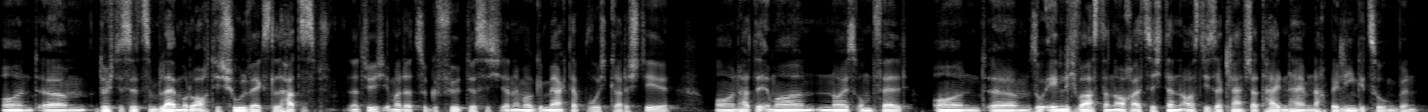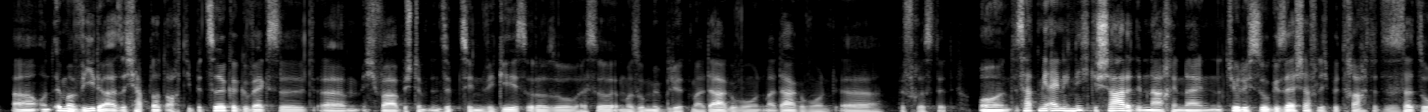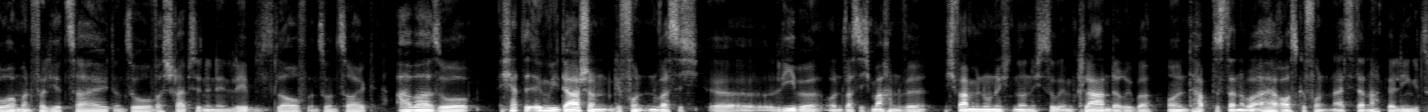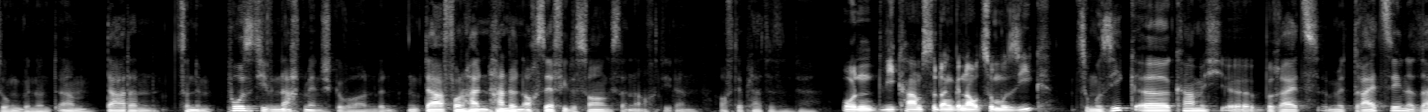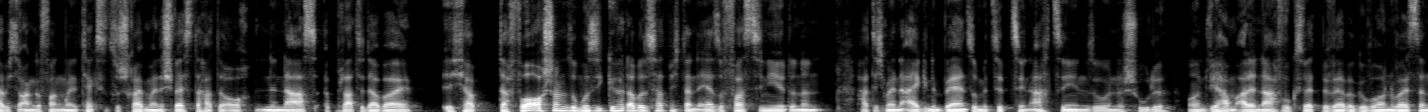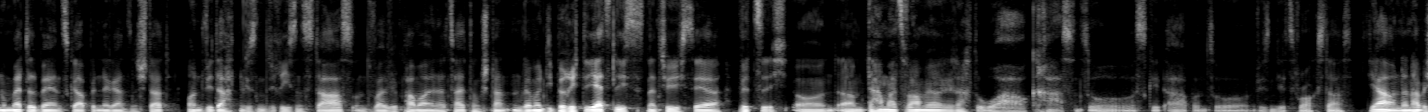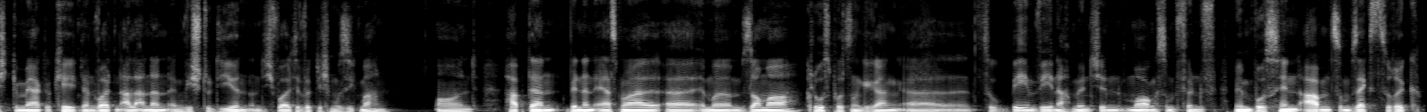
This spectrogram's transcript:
Und ähm, durch das Sitzenbleiben oder auch die Schulwechsel hat es natürlich immer dazu geführt, dass ich dann immer gemerkt habe, wo ich gerade stehe und hatte immer ein neues Umfeld. Und ähm, so ähnlich war es dann auch, als ich dann aus dieser Kleinstadt Heidenheim nach Berlin gezogen bin. Äh, und immer wieder, also ich habe dort auch die Bezirke gewechselt. Ähm, ich war bestimmt in 17 WGs oder so, weißt du, immer so möbliert, mal da gewohnt, mal da gewohnt, äh, befristet. Und es hat mir eigentlich nicht geschadet im Nachhinein. Natürlich so gesellschaftlich betrachtet ist es halt so, oh, man verliert Zeit und so, was schreibst du denn in den Lebenslauf und so ein Zeug. Aber so ich hatte irgendwie da schon gefunden, was ich äh, liebe und was ich machen will. Ich war mir nur nicht, noch nicht so im Klaren darüber und habe das dann aber herausgefunden, als ich dann nach Berlin gezogen bin und ähm, da dann zu einem positiven Nachtmensch geworden bin. Und davon handeln auch sehr viele Songs dann auch, die dann auf der Platte sind. Ja. Und wie kamst du dann genau zur Musik? Zur Musik äh, kam ich äh, bereits mit 13, also habe ich so angefangen, meine Texte zu schreiben. Meine Schwester hatte auch eine NAS-Platte dabei ich habe davor auch schon so Musik gehört, aber das hat mich dann eher so fasziniert und dann hatte ich meine eigene Band so mit 17, 18 so in der Schule. Und wir haben alle Nachwuchswettbewerbe gewonnen, weil es da nur Metal-Bands gab in der ganzen Stadt. Und wir dachten, wir sind die Riesenstars und weil wir ein paar Mal in der Zeitung standen. Wenn man die Berichte jetzt liest, ist natürlich sehr witzig. Und ähm, damals waren wir gedacht, wow, krass und so, was geht ab und so, wir sind jetzt Rockstars. Ja, und dann habe ich gemerkt, okay, dann wollten alle anderen irgendwie studieren und ich wollte wirklich Musik machen und hab dann bin dann erstmal äh, immer im Sommer Klos putzen gegangen äh, zu BMW nach München morgens um fünf mit dem Bus hin abends um sechs zurück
